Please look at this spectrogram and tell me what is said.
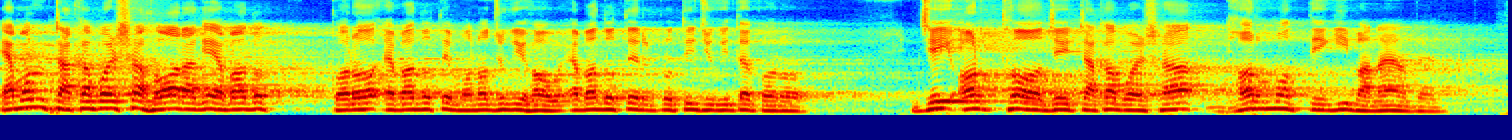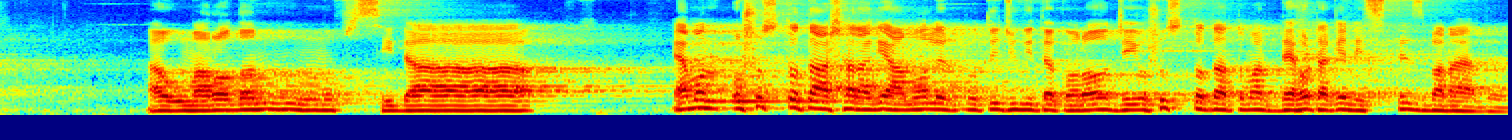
এমন টাকা পয়সা হওয়ার আগে আবাদত করো এবাদতে মনোযোগী হও এবাদতের প্রতিযোগিতা করো। যেই অর্থ, যেই টাকা পয়সা ধর্ম ত্যাগী বানায় দেয়। আউ মারদন মুফসিদা। এমন অসুস্থতা আসার আগে আমলের প্রতিযোগিতা করো, যেই অসুস্থতা তোমার দেহটাকে নিস্তেজ বানায় দেয়।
